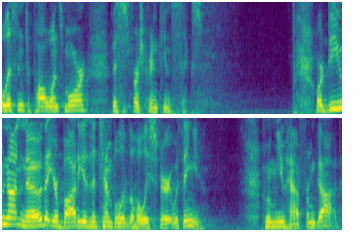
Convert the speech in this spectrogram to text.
Listen to Paul once more. This is 1 Corinthians 6. Or do you not know that your body is a temple of the Holy Spirit within you, whom you have from God?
